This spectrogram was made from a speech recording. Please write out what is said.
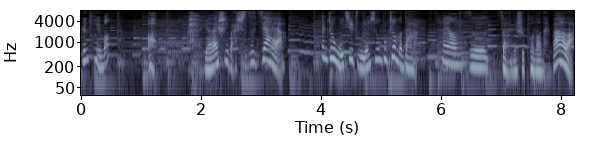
人腿吗？啊，原来是一把十字架呀！看这武器主人胸部这么大，看样子咱们是碰到奶爸了。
